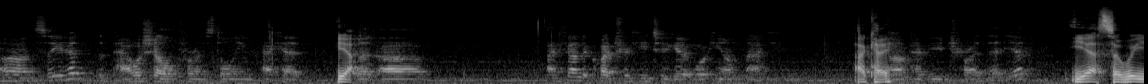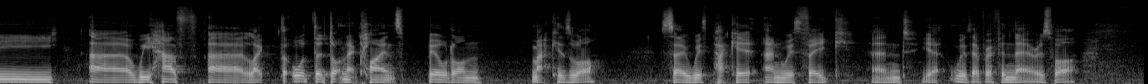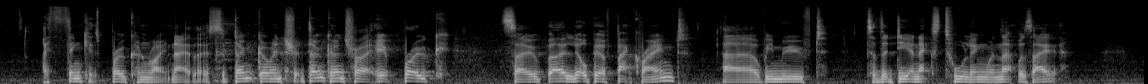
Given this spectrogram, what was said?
Uh, so you had the PowerShell for installing Paket, Yeah. but uh, I found it quite tricky to get it working on Mac. Okay. Um, have you tried that yet? Yeah. So we uh, we have uh, like the, the .NET clients build on Mac as well. So with Paket and with Fake and yeah, with everything there as well. I think it's broken right now though, so don't go and don't go and try it. It broke. So a little bit of background. Uh, we moved to the DNX tooling when that was out,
